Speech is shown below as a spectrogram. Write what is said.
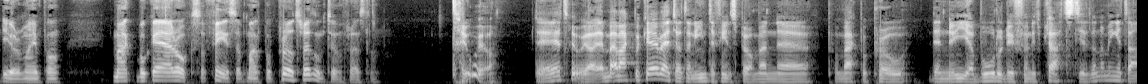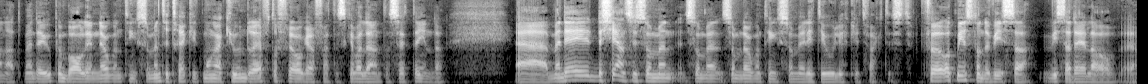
Det gör man ju på Macbook Air också. Finns det på Macbook Pro 13 tum förresten? Tror jag. Det tror jag. Macbook Air vet jag att den inte finns på men uh, på Macbook Pro, den nya, borde det funnits plats till den om inget annat. Men det är uppenbarligen någonting som inte tillräckligt många kunder efterfrågar för att det ska vara lönt att sätta in den. Uh, men det, det, känns ju som, en, som, en, som någonting som är lite olyckligt faktiskt. För åtminstone vissa, vissa delar av uh,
